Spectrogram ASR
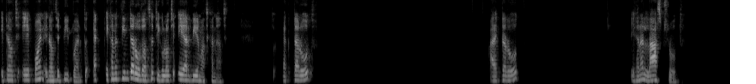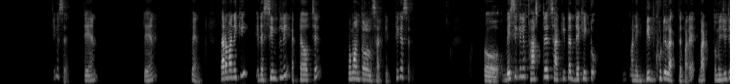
এটা হচ্ছে এ পয়েন্ট, এটা হচ্ছে বি পয়েন্ট। তো এখানে তিনটা রোদ আছে যেগুলো হচ্ছে এ আর বি এর মাঝখানে আছে। তো একটা রোধ আরেকটা রোদ এখানে লাস্ট রোদ ঠিক আছে? টেন টেন টেন তার মানে কি? এটা সিম্পলি একটা হচ্ছে সমান্তরাল সার্কিট। ঠিক আছে? তো বেসিক্যালি ফার্স্ট সার্কিটটা দেখে একটু মানে বিদঘুটে লাগতে পারে। বাট তুমি যদি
